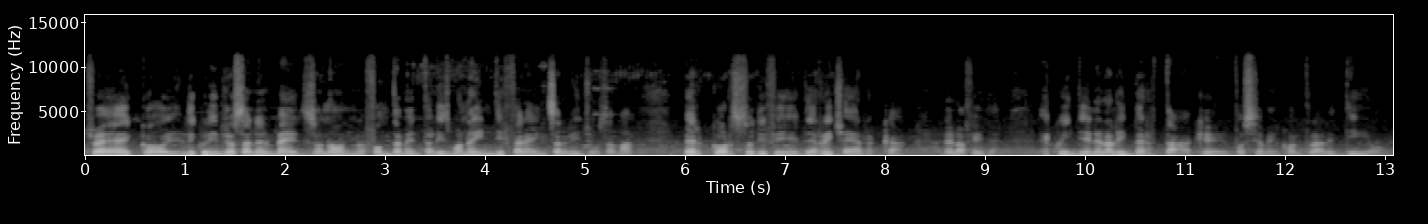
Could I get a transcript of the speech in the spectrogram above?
Cioè ecco, l'equilibrio sta nel mezzo, non fondamentalismo né indifferenza religiosa, ma percorso di fede, ricerca nella fede. E quindi è nella libertà che possiamo incontrare Dio,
